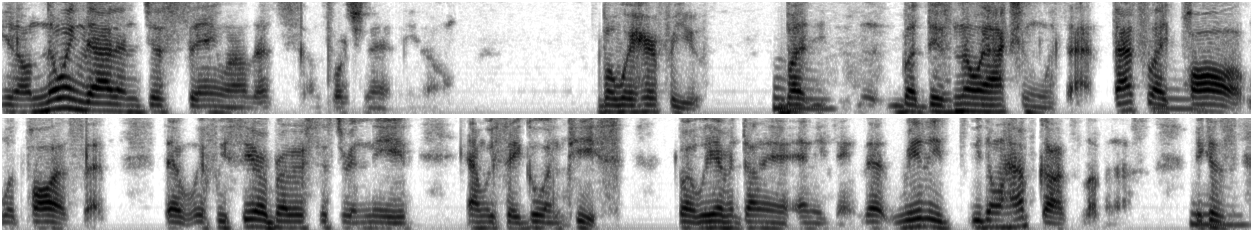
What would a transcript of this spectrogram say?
you know, knowing that and just saying, "Well, that's unfortunate," you know, but we're here for you. Mm-hmm. But but there's no action with that. That's like mm-hmm. Paul, what Paul has said, that if we see our brother or sister in need and we say, "Go in peace," but we haven't done anything. That really we don't have God's love in us because mm-hmm.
